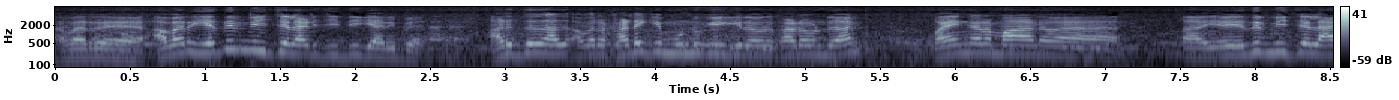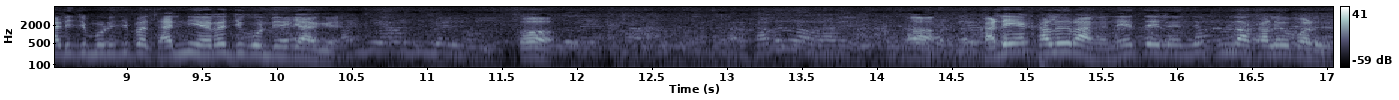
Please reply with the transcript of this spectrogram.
அவர் அவர் எதிர்நீச்சல் அடிச்சு அடிச்சுட்டு இருக்காரு இப்போ. அடுத்தது அது அவரை கடைக்கு முன்னுக்கு இருக்கிற ஒரு கடை ஒன்று தான் பயங்கரமான எதிர்நீச்சல் எதிர் நீச்சல் அடிச்சு முடிஞ்சு இப்போ தண்ணி இறைச்சி கொண்டிருக்காங்க. ஓ. கடையை கழுகுறாங்க நேத்தையிலேருந்து ஃபுல்லாக கழுவப்படுது.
